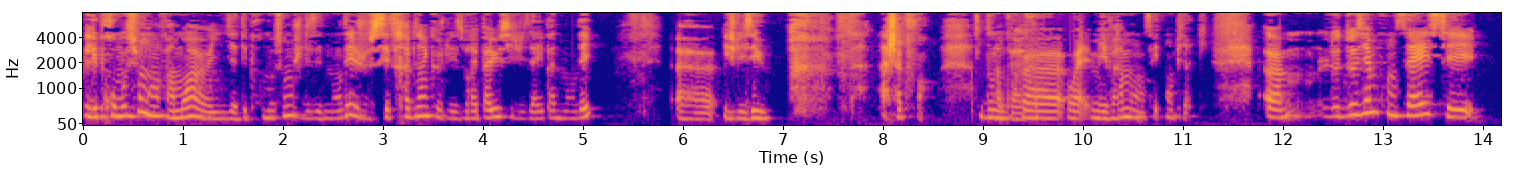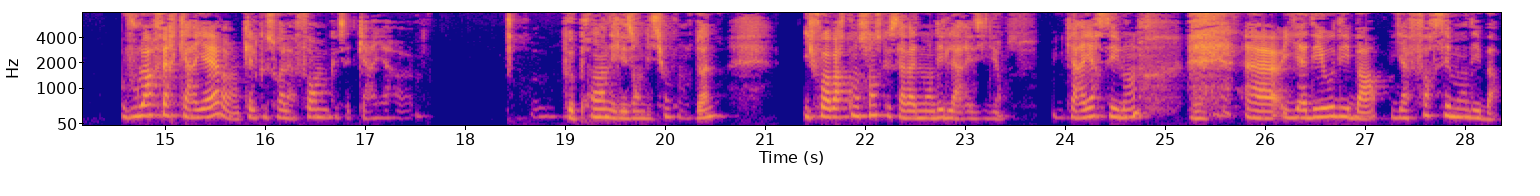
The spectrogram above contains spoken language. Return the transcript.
les promotions, hein, enfin moi, il y a des promotions, je les ai demandées, je sais très bien que je les aurais pas eues si je les avais pas demandées. Euh, et je les ai eus à chaque fois. Donc euh, ouais, mais vraiment c'est empirique. Euh, le deuxième conseil, c'est vouloir faire carrière, quelle que soit la forme que cette carrière euh, peut prendre et les ambitions qu'on se donne. Il faut avoir conscience que ça va demander de la résilience. Une carrière c'est long. Euh, il y a des hauts, des bas. Il y a forcément des bas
